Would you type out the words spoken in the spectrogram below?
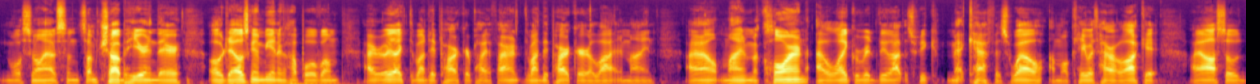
most of have some some Chubb here and there. Odell's going to be in a couple of them. I really like DeVante Parker. Probably firing DeVante Parker a lot in mine. I don't mind McLaurin. I like Ridley a lot this week. Metcalf as well. I'm okay with Tyler Lockett. I also,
